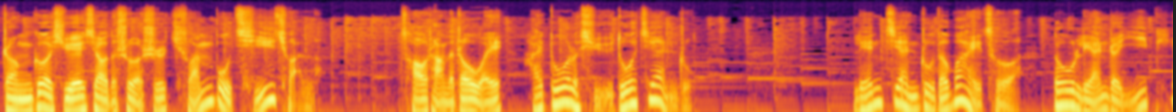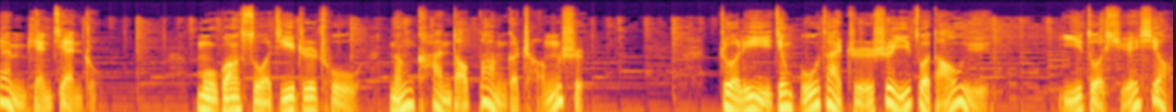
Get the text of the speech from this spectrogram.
整个学校的设施全部齐全了，操场的周围还多了许多建筑，连建筑的外侧都连着一片片建筑。目光所及之处，能看到半个城市。这里已经不再只是一座岛屿，一座学校。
